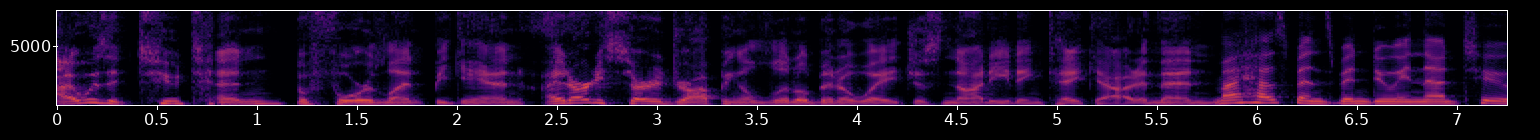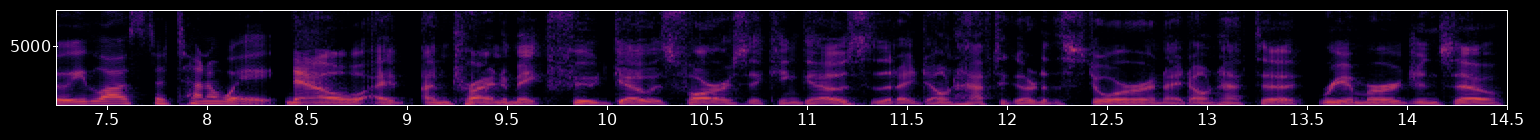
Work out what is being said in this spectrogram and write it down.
I was at 210 before Lent began. I'd already started dropping a little bit of weight, just not eating takeout. And then my husband's been doing that too. He lost a ton of weight. Now I, am trying to make food go as far as it can go so that I don't have to go to the store and I don't have to reemerge. And so,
